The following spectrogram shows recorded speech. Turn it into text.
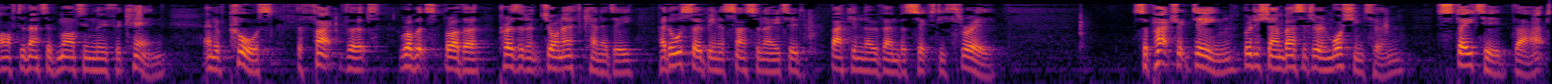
after that of Martin Luther King, and of course, the fact that Robert's brother, President John F. Kennedy, had also been assassinated back in November 63. Sir Patrick Dean, British ambassador in Washington, stated that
